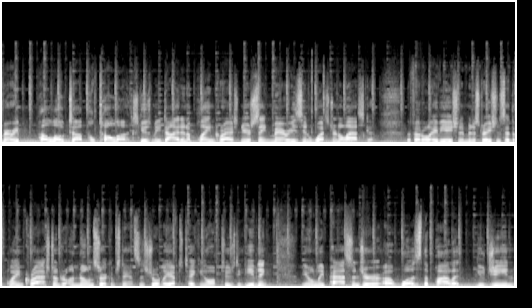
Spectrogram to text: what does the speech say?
Mary Pelota, Peltola, excuse me, died in a plane crash near St. Mary's in western Alaska. The Federal Aviation Administration said the plane crashed under unknown circumstances shortly after taking off Tuesday evening. The only passenger uh, was the pilot, Eugene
